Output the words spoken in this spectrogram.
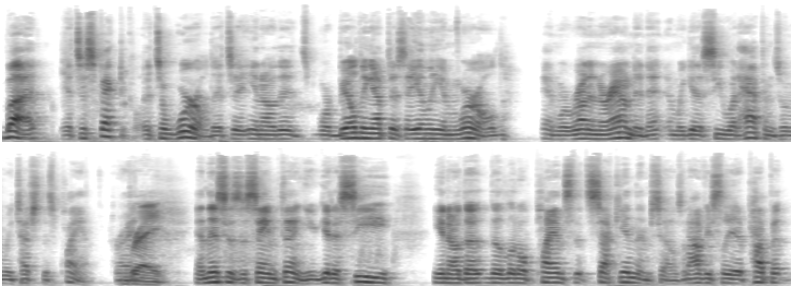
But it's a spectacle. It's a world. It's a you know, it's, we're building up this alien world and we're running around in it, and we get to see what happens when we touch this plant, right? Right. And this is the same thing. You get to see, you know, the the little plants that suck in themselves, and obviously a puppet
